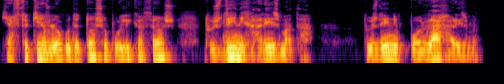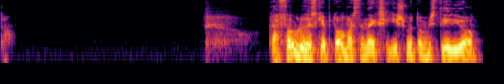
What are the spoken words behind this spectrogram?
Γι' αυτό και ευλογούνται τόσο πολύ και ο Θεός τους δίνει χαρίσματα. Τους δίνει πολλά χαρίσματα. Καθόλου δεν σκεπτόμαστε να εξηγήσουμε το μυστήριο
